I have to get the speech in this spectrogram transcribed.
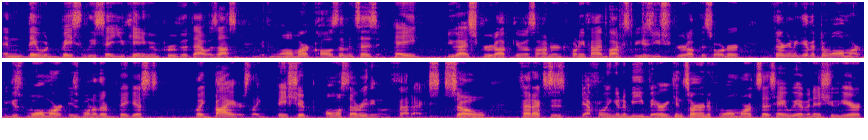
and they would basically say, you can't even prove that that was us. If Walmart calls them and says, hey, you guys screwed up, give us 125 bucks because you screwed up this order, they're going to give it to Walmart because Walmart is one of their biggest, like, buyers. Like, they ship almost everything with FedEx. So, FedEx is definitely going to be very concerned if Walmart says, hey, we have an issue here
